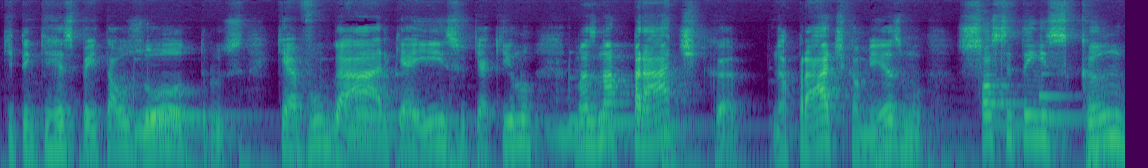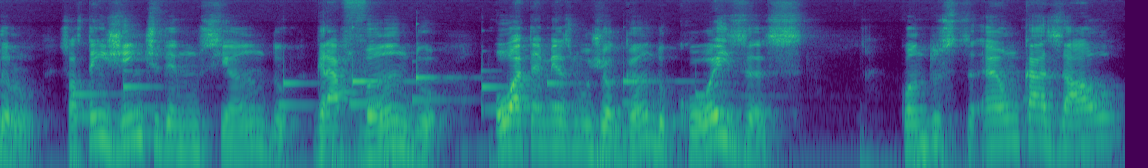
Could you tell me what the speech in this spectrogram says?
que tem que respeitar os outros, que é vulgar, que é isso, que é aquilo. Mas na prática, na prática mesmo, só se tem escândalo, só tem gente denunciando, gravando, ou até mesmo jogando coisas quando é um casal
